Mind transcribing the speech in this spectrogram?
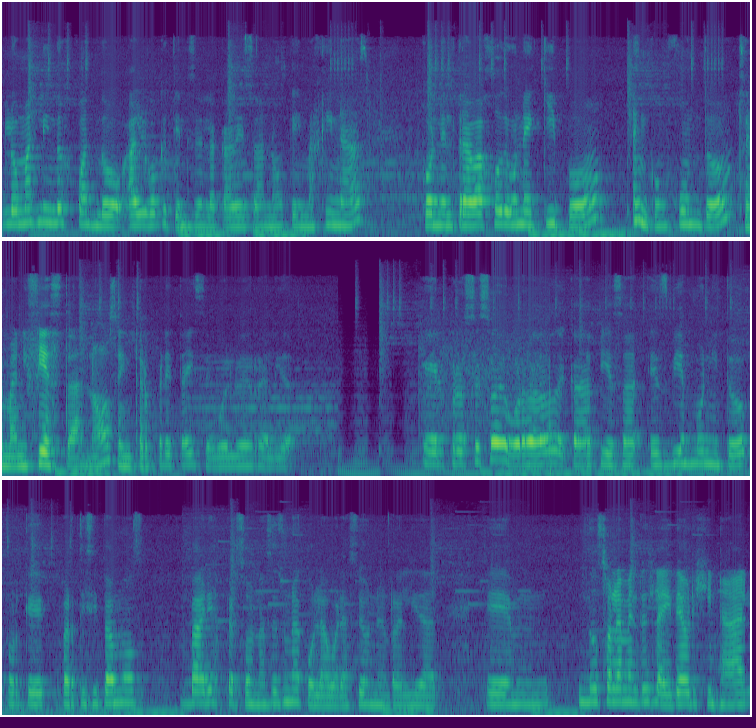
lo más lindo es cuando algo que tienes en la cabeza, ¿no? Que imaginas con el trabajo de un equipo en conjunto se manifiesta, ¿no? Se interpreta y se vuelve realidad. El proceso de bordado de cada pieza es bien bonito porque participamos varias personas, es una colaboración en realidad. Eh, no solamente es la idea original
